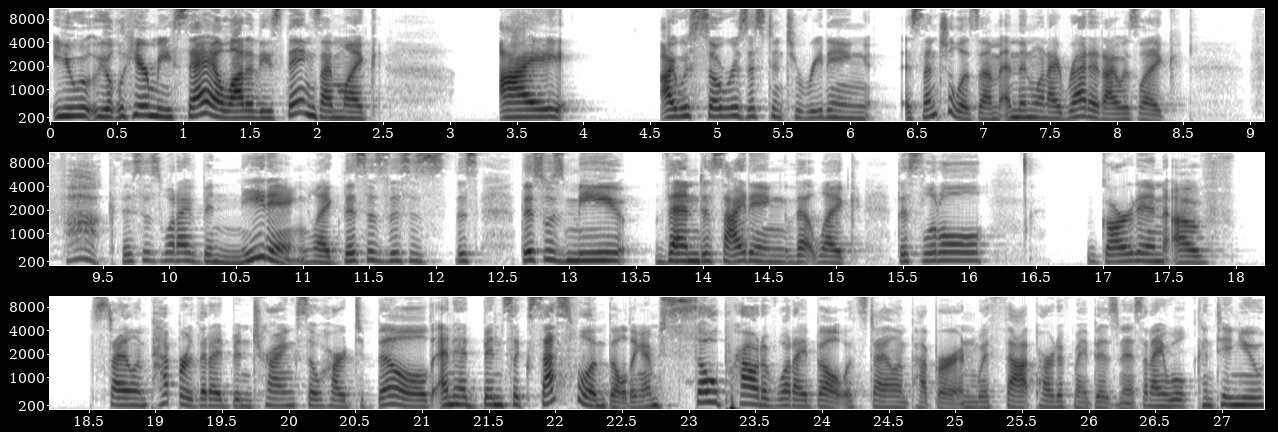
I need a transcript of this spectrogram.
you you'll hear me say a lot of these things. I'm like I I was so resistant to reading essentialism and then when I read it I was like fuck, this is what I've been needing. Like this is this is this this was me then deciding that like this little garden of Style and Pepper that I'd been trying so hard to build and had been successful in building. I'm so proud of what I built with Style and Pepper and with that part of my business. And I will continue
